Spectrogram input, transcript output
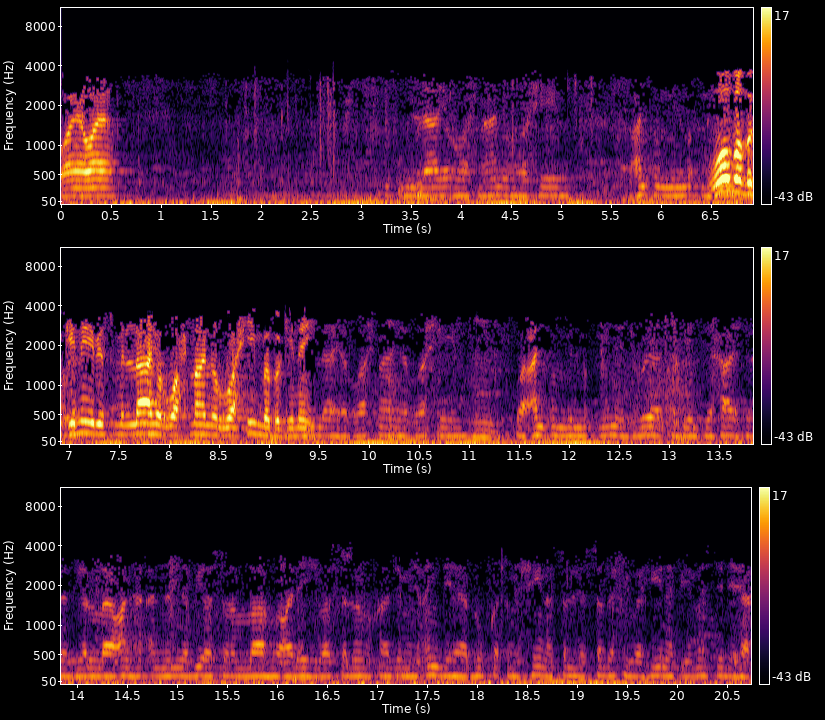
ويا ويا بسم الله الرحمن الرحيم عن أم المؤمنين وبا بسم الله الرحمن الرحيم بجنيه بسم الله الرحمن الرحيم وعن أم المؤمنين جويه بنت حارث رضي الله عنها أن النبي صلى الله عليه وسلم خرج من عندها بكة حين صلى الصبح وهين في مسجدها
